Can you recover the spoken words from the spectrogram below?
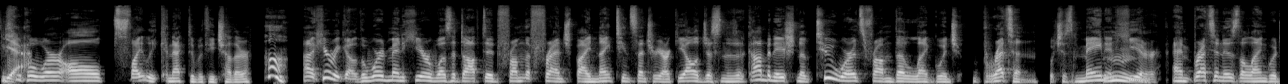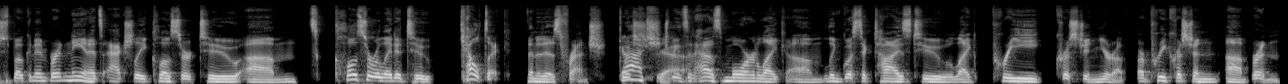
These Yeah. people were all slightly connected with each other. Huh. Uh, here we go. The word menhir was adopted from the French by 19th century archaeologists and is a combination of two words from the language Breton, which is main and Hmm. here. And Breton is the language spoken in Brittany, and it's actually closer to, um, it's closer related to Celtic than it is French. Which, which means it has more like um, linguistic ties to like pre-Christian Europe or pre-Christian uh, Britain.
